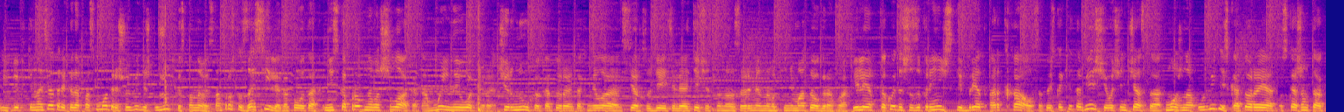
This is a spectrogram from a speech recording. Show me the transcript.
или в кинотеатре, когда посмотришь, увидишь, жутко становится. Там просто засилие какого-то низкопробного шлака, там мыльные оперы, чернуха, которая так мила сердцу деятелей отечественного современного кинематографа, или какой-то шизофренический бред артхауса. То есть какие-то вещи очень часто можно увидеть, которые, скажем так,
